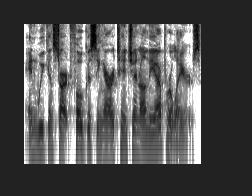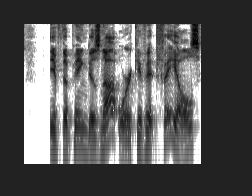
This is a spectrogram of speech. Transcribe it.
and we can start focusing our attention on the upper layers. If the ping does not work, if it fails,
